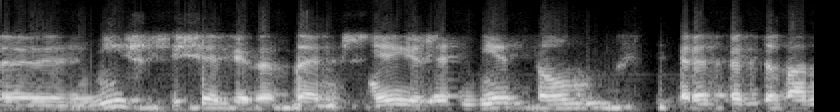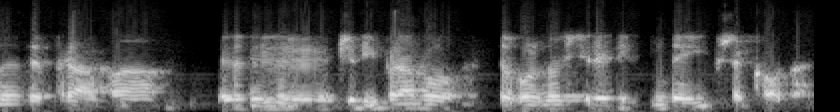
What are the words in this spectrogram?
y, niszczy siebie wewnętrznie, jeżeli nie są respektowane te prawa, y, czyli prawo do wolności religijnej i przekonań.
